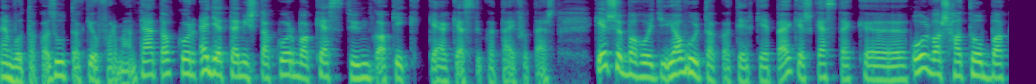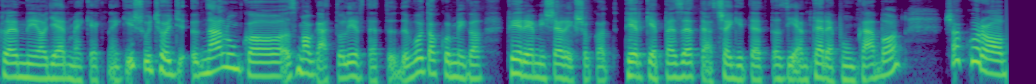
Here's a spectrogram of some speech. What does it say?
Nem voltak az útak jóformán. Tehát akkor egyetemista korba kezdtünk, akikkel kezdtük a tájfutást. Később, ahogy javultak a térképek, és kezdtek olvashatóbbak lenni a gyermekeknek is, úgyhogy nálunk az magától értetődő volt, akkor még a férjem is elég sokat térképezett, tehát segített az ilyen terepunkában, és akkor a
